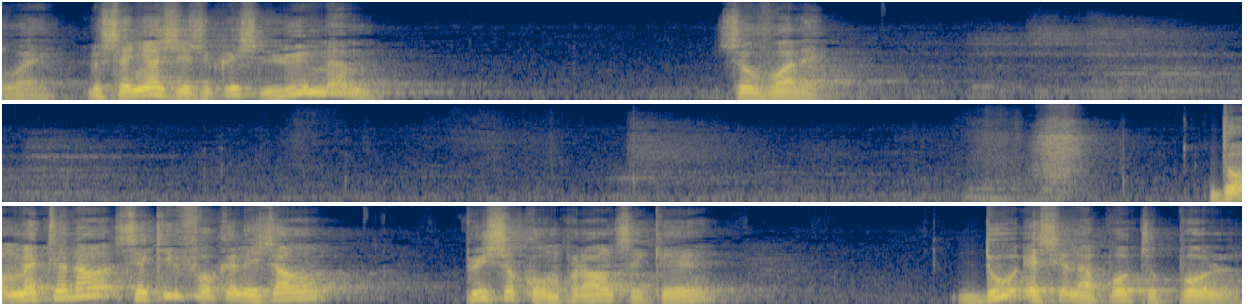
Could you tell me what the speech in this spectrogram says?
Ouais. Le Seigneur Jésus-Christ lui-même se voilait. Donc maintenant, ce qu'il faut que les gens puissent comprendre, c'est que d'où est-ce que l'apôtre Paul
